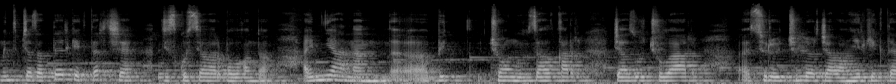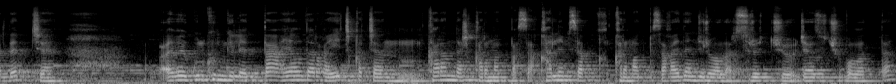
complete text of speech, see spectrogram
мынтип жазат да эркектерчи дискуссиялар болгондо. А эмне анан э, бүт чоң залкар жазуучулар э, сүрөтчүлөр жалаң эркектер депчи. Аябай күлкүм келет да аялдарга эч качан карандаш карматпаса калем сап карматпаса кайдан жүрүп алар? Сүрөтчү жазуучу болот да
